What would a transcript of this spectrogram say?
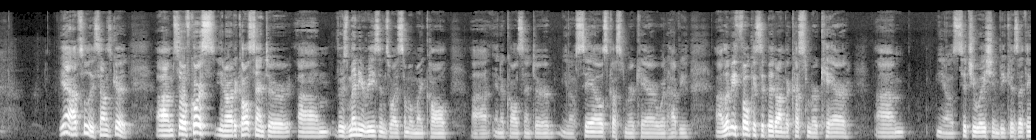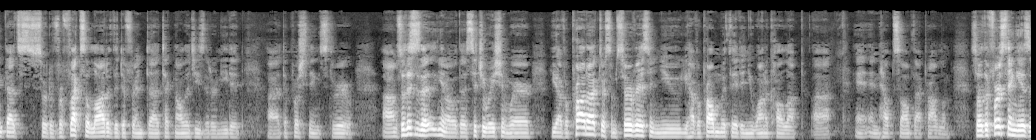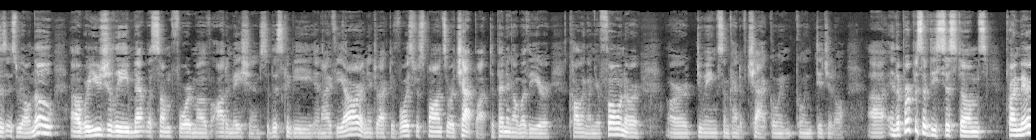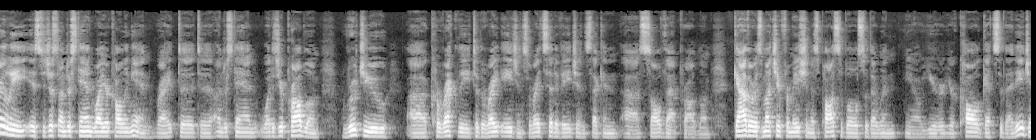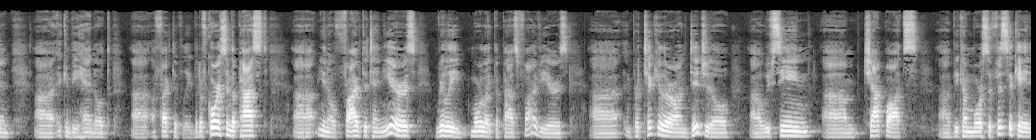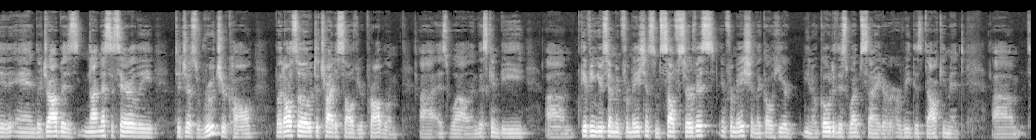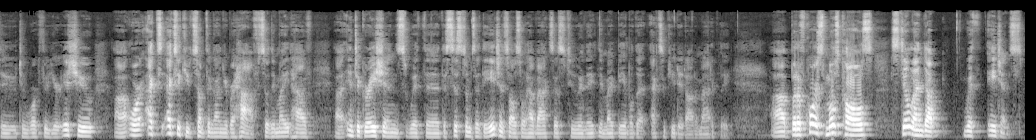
yeah, absolutely. Sounds good. Um, so of course, you know, at a call center, um, there's many reasons why someone might call uh, in a call center. You know, sales, customer care, what have you. Uh, let me focus a bit on the customer care, um, you know, situation because I think that's sort of reflects a lot of the different uh, technologies that are needed uh, to push things through. Um, so this is a you know the situation where you have a product or some service and you you have a problem with it and you want to call up uh, and, and help solve that problem. So the first thing is, is as we all know, uh, we're usually met with some form of automation. So this can be an IVR, an interactive voice response, or a chatbot, depending on whether you're calling on your phone or or doing some kind of chat, going going digital. Uh, and the purpose of these systems primarily is to just understand why you're calling in, right? To, to understand what is your problem, route you uh, correctly to the right agents, the right set of agents that can uh, solve that problem. Gather as much information as possible so that when you know your your call gets to that agent, uh, it can be handled uh, effectively. But of course, in the past, uh, you know, five to ten years, really more like the past five years, uh, in particular on digital, we've seen um, chatbots become more sophisticated, and their job is not necessarily to just route your call but also to try to solve your problem uh, as well. And this can be um, giving you some information, some self-service information, like oh here, you know, go to this website or, or read this document um, to to work through your issue, uh, or ex- execute something on your behalf. So they might have uh, integrations with the, the systems that the agents also have access to, and they, they might be able to execute it automatically. Uh, but of course, most calls still end up with agents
